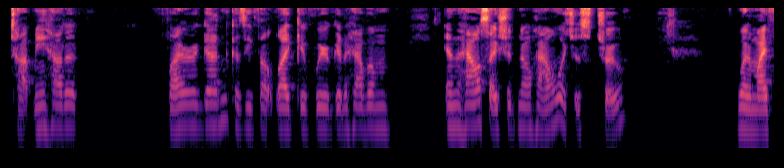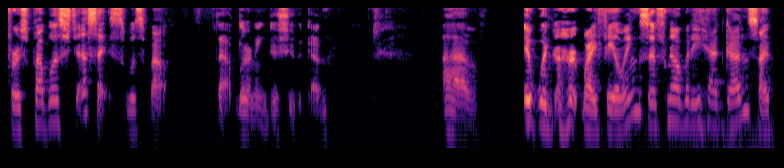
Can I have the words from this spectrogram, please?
taught me how to fire a gun because he felt like if we were going to have them in the house, I should know how, which is true. One of my first published essays was about that learning to shoot a gun. Uh, it wouldn't hurt my feelings if nobody had guns. I'd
